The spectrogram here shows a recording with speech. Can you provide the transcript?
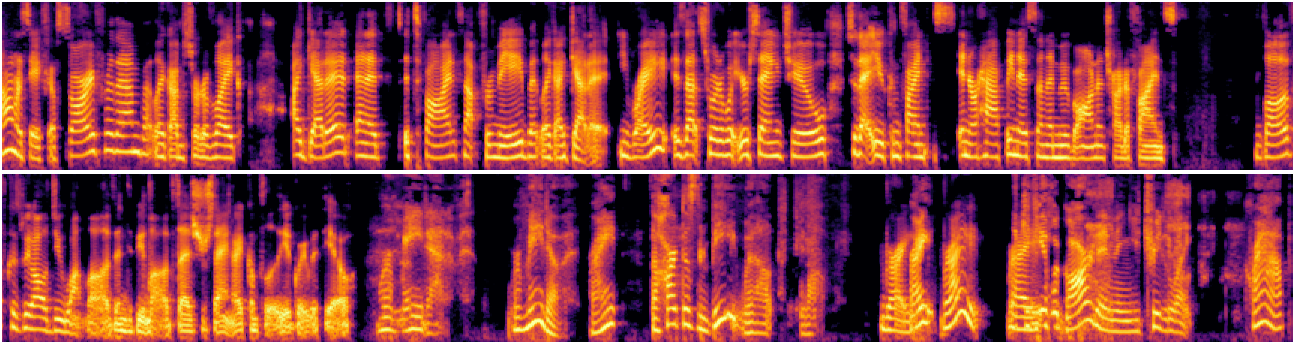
I don't want to say I feel sorry for them, but like I'm sort of like, I get it and it's it's fine. It's not for me, but like I get it. Right? Is that sort of what you're saying too? So that you can find inner happiness and then move on and try to find love because we all do want love and to be loved. As you're saying, I completely agree with you. We're made out of it. We're made of it, right? The heart doesn't beat without love. Right. Right. Right. Right. Like if you have a garden and you treat it like crap,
